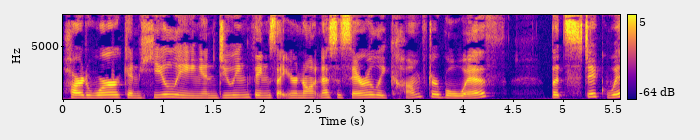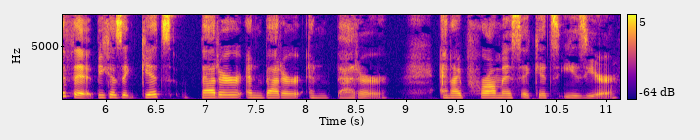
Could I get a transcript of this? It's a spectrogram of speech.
hard work and healing and doing things that you're not necessarily comfortable with, but stick with it because it gets better and better and better. And I promise it gets easier.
